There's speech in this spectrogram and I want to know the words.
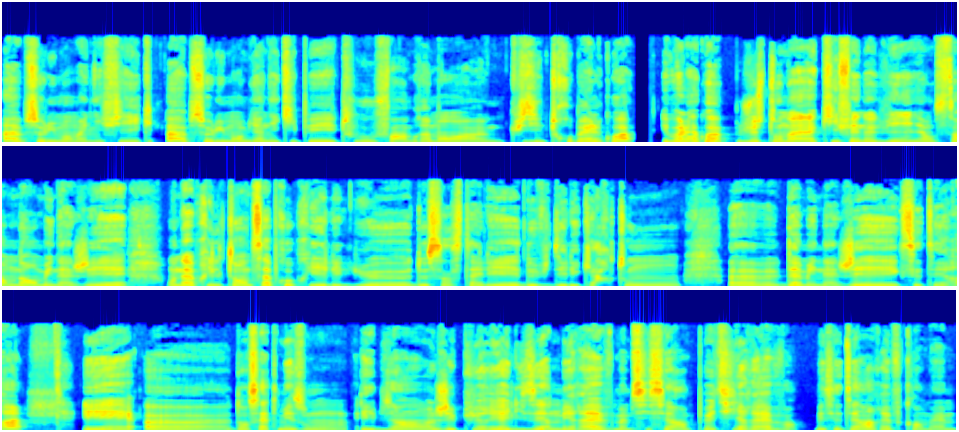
absolument magnifique, absolument bien équipée et tout, enfin vraiment une cuisine trop belle quoi. Et voilà quoi, juste on a kiffé notre vie, on, a emménagé, on a pris le temps de s'approprier les lieux, de s'installer, de vider les cartons, euh, d'aménager, etc. Et euh, dans cette maison, eh bien, j'ai pu réaliser un de mes rêves, même si c'est un petit rêve, mais c'était un rêve quand même,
